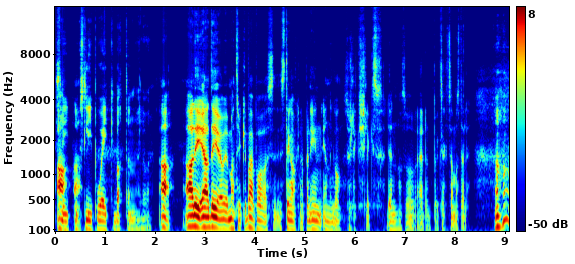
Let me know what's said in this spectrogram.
sleep, ja. sleep wake button eller vad? Ja, ja, det, ja det är, man trycker bara på stänga av-knappen en, en gång. Så släcks, släcks den och så är den på exakt samma ställe. Jaha,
